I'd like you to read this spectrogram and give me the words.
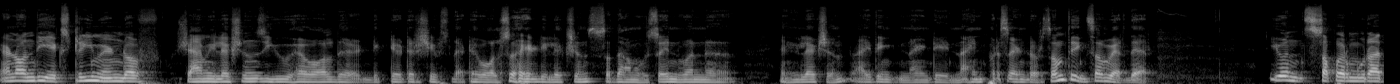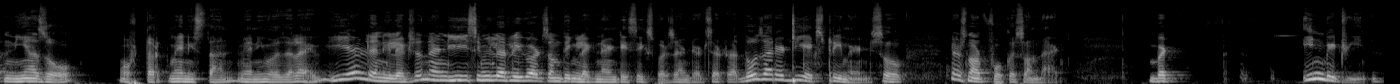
And on the extreme end of sham elections, you have all the dictatorships that have also held elections. Saddam Hussein won uh, an election, I think 99% or something, somewhere there. Even Saparmurat Niyazov of Turkmenistan, when he was alive, he held an election and he similarly got something like 96%, etc. Those are at the extreme end, so let's not focus on that. But in between,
